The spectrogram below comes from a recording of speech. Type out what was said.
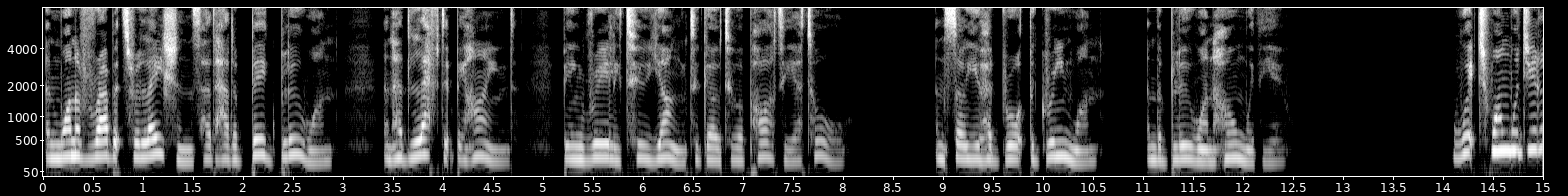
and one of Rabbit's relations had had a big blue one and had left it behind, being really too young to go to a party at all. And so you had brought the green one and the blue one home with you. Which one would you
